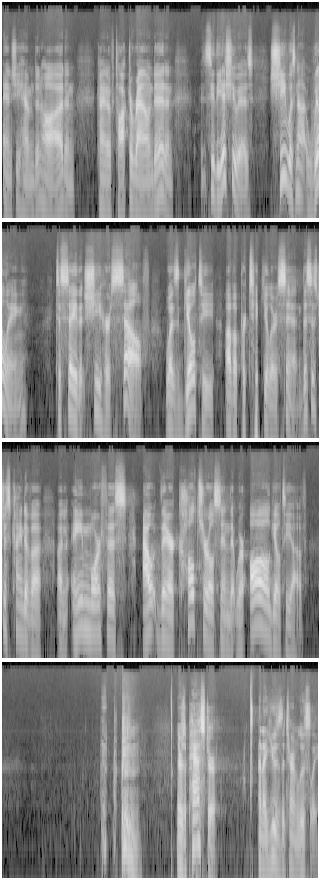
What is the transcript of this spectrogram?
And she hemmed and hawed and kind of talked around it. And see, the issue is she was not willing to say that she herself was guilty of a particular sin. This is just kind of a, an amorphous, out there cultural sin that we're all guilty of. There's a pastor, and I use the term loosely,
